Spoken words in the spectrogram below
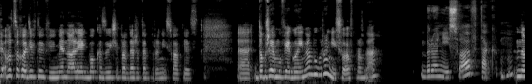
wie o co chodzi w tym filmie, no ale jakby okazuje się, prawda, że ten Bronisław jest. E, dobrze ja mówię jego imię? Był Bronisław, prawda? Bronisław, tak. Mhm. No,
